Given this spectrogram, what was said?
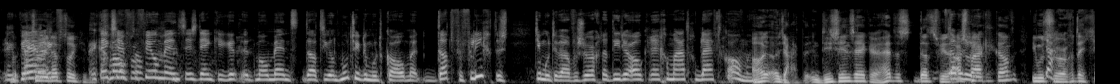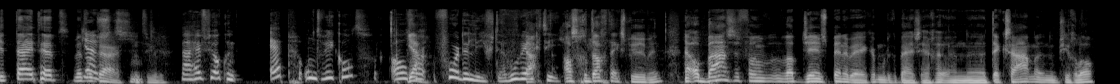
Ik Sorry, werk- even een stukje. ik Kijk, geloof voor dat- veel mensen is denk ik het, het moment dat die ontmoeting er moet komen, dat vervliegt. Dus die moeten wel voor zorgen dat die er ook regelmatig blijft komen. Oh, ja, in die zin zeker. Hè? Dus, dat is weer de ik. afsprakenkant. Je moet Ja. zorgen dat je tijd hebt met Juist. elkaar, natuurlijk. Nou, heeft u ook een app ontwikkeld over Ja. voor de liefde. Hoe werkt die? Als gedachte-experiment. Nou, op basis van wat James Pennebaker, moet ik erbij zeggen... een uh, Texaan, een psycholoog...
